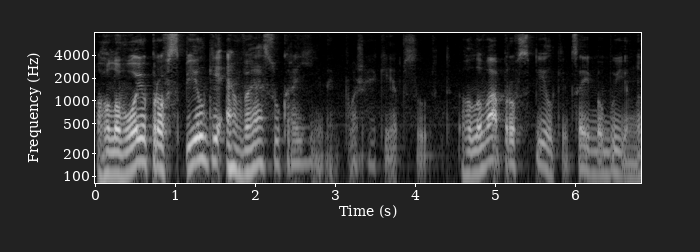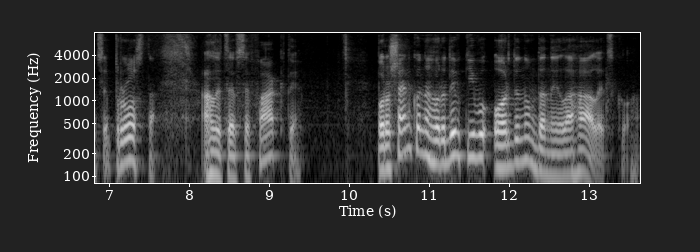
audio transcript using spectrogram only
головою профспілки МВС України. Боже, який абсурд. Голова профспілки, цей бабуїн. Ну це просто. Але це все факти. Порошенко нагородив Ківу орденом Данила Галицького.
